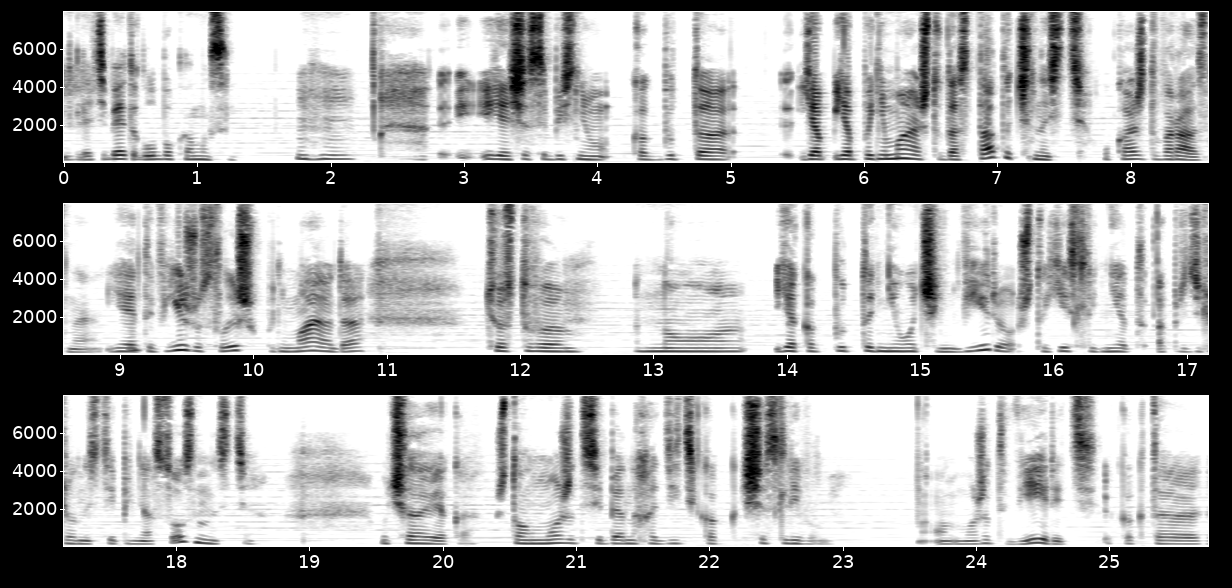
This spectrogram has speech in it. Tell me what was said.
Для тебя это глубокая мысль. Мгм. И я сейчас объясню, как будто я, я понимаю, что достаточность у каждого разная. Я Мгм. это вижу, слышу, понимаю, да, чувствую, но я как будто не очень верю, что если нет определенной степени осознанности у человека, что он может себя находить как счастливым. Он может верить как-то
